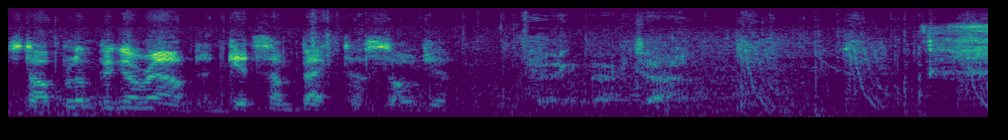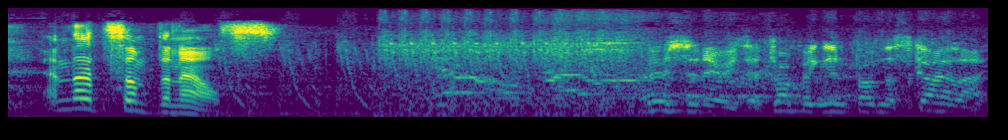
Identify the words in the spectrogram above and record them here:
Stop limping around and get some Bacta, soldier. Heading back down. And that's something else. Mercenaries are dropping in from the skylight.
